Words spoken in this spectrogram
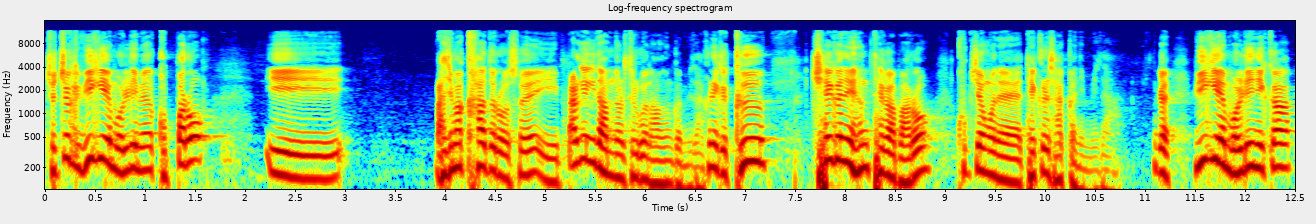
저쪽이 위기에 몰리면 곧바로 이 마지막 카드로서의 이 빨갱이 담론을 들고 나오는 겁니다. 그러니까 그 최근의 형태가 바로 국정원의 댓글 사건입니다. 그러니까 위기에 몰리니까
